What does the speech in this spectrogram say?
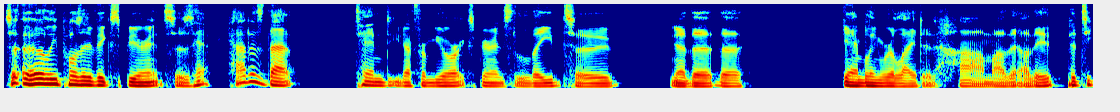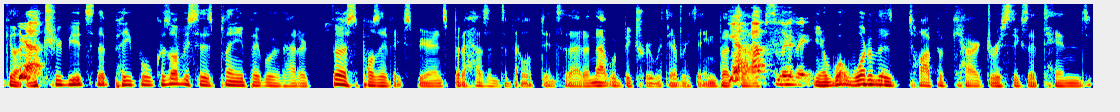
So early positive experiences, how, how does that tend, you know, from your experience lead to, you know, the the gambling related harm? Are there are there particular yeah. attributes that people because obviously there's plenty of people who've had a first positive experience, but it hasn't developed into that, and that would be true with everything. But yeah, uh, absolutely. You know, what what are the type of characteristics that tend?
